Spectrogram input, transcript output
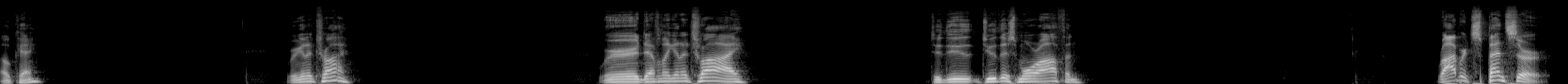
Okay. We're going to try. We're definitely going to try to do, do this more often. Robert Spencer,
